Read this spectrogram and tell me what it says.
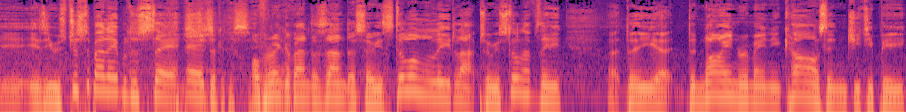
is he was just about able to stay ahead say, of Renger yeah. van der Zande, so he's still on the lead lap. So we still have the uh, the uh, the nine remaining cars in GTP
